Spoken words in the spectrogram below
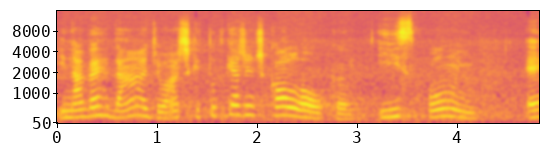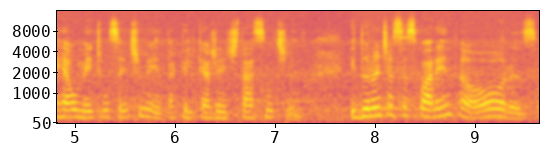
E, na verdade, eu acho que tudo que a gente coloca e expõe é realmente um sentimento, aquele que a gente está sentindo. E durante essas 40 horas,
